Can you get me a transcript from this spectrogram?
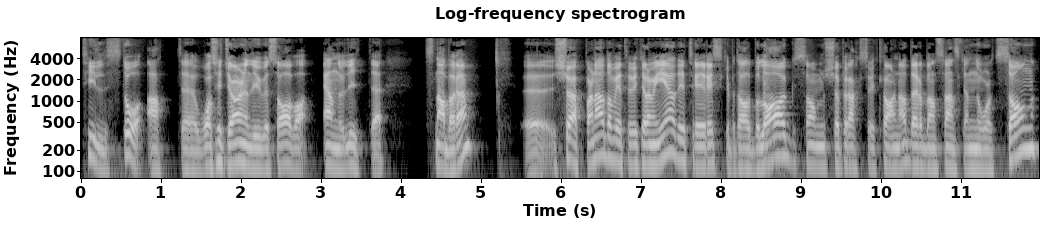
tillstå att Wall Street Journal i USA var ännu lite snabbare. Eh, köparna, de vet vi vilka de är. Det är tre riskkapitalbolag som köper aktier i Klarna, däribland svenska Northzone.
